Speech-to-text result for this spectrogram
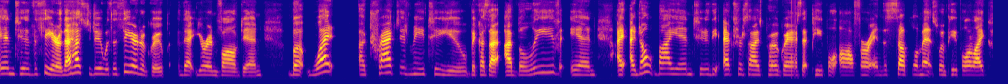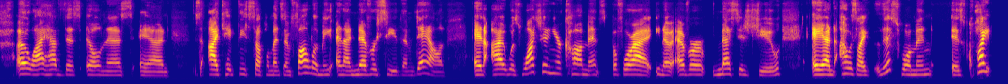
into the theater. That has to do with the theater group that you're involved in but what attracted me to you because I, I believe in I, I don't buy into the exercise programs that people offer and the supplements when people are like, oh, I have this illness and I take these supplements and follow me and I never see them down. And I was watching your comments before I, you know, ever messaged you. And I was like, this woman is quite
